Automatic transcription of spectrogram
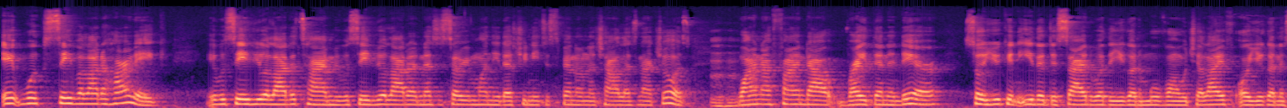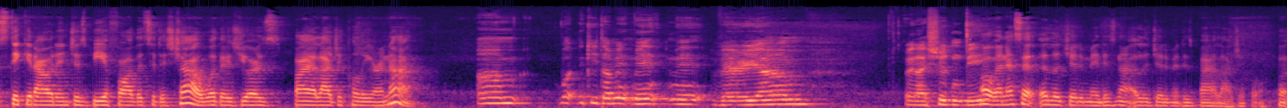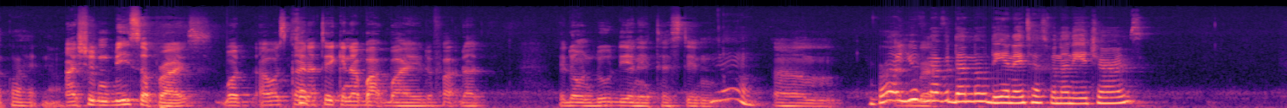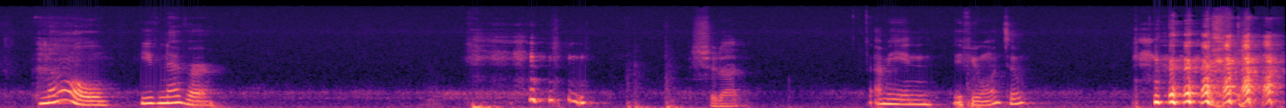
it would save a lot of heartache. It would save you a lot of time. It would save you a lot of necessary money that you need to spend on a child that's not yours. Why not find out right then and there so you can either decide whether you're going to move on with your life or you're going to stick it out and just be a father to this child, whether it's yours biologically or not? Um, but Nickeeta me, me, me very um. Well, I shouldn't be. Oh, and I said illegitimate. It's not illegitimate, it's biological. But go ahead now. I shouldn't be surprised, but I was kind of taken aback by the fact that they don't do DNA testing. No. Um, Bro, you've But- never done no DNA test for none of your churns? No, you've never. should I? I mean, if you want to.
